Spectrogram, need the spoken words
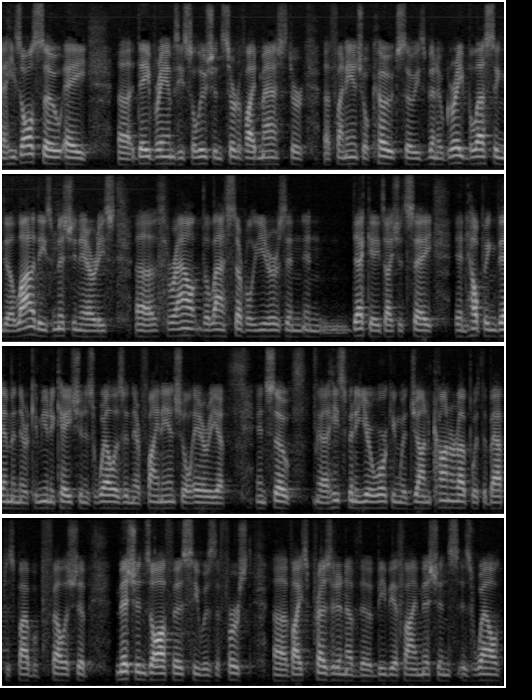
Uh, he's also a uh, Dave Ramsey Solutions Certified Master uh, Financial Coach. So he's been a great blessing to a lot of these missionaries uh, throughout the last several years and, and, decades, I should say, in helping them in their communication as well as in their financial area. And so uh, he spent a year working with John Connerup with the Baptist Bible Fellowship Missions Office. He was the first uh, vice president of the BBFI Missions as well.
